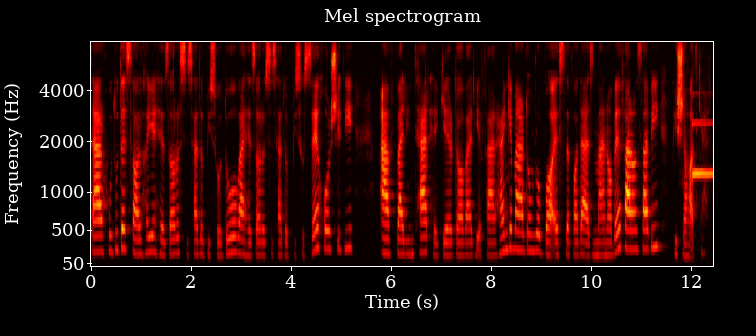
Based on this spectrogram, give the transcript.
در حدود سالهای 1322 و 1323 خورشیدی اولین طرح گردآوری فرهنگ مردم رو با استفاده از منابع فرانسوی پیشنهاد کرد.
